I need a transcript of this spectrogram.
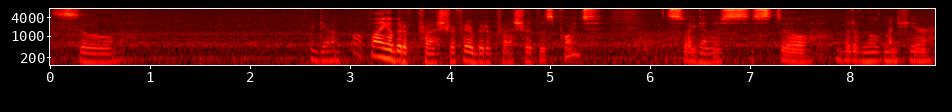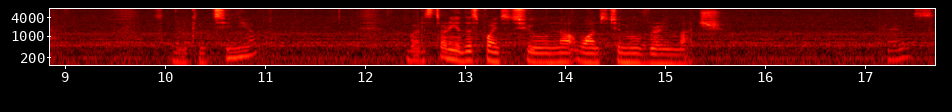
So again, I'm applying a bit of pressure, a fair bit of pressure at this point. So again, there's still a bit of movement here. So I'm going to continue. But it's starting at this point to not want to move very much. Okay, so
